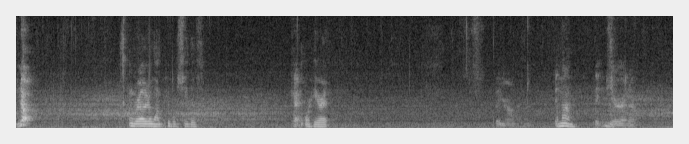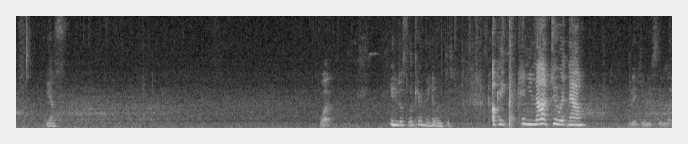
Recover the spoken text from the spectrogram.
No. I really don't want people to see this Okay. or hear it. But you're on. They Come can- on. They can hear it right now. Yes. What? You just look at me and I'm just. Okay, can you not do it now? Making me seem like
